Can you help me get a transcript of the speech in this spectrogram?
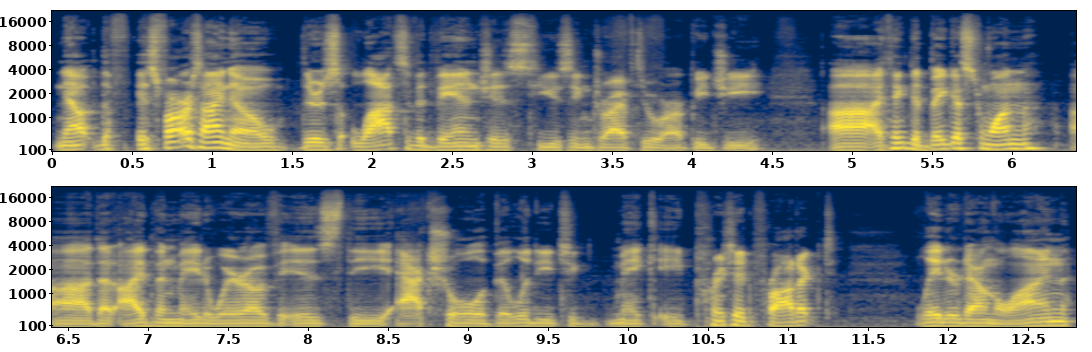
Now, the, as far as I know, there's lots of advantages to using DriveThruRPG. Uh, I think the biggest one uh, that I've been made aware of is the actual ability to make a printed product later down the line.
